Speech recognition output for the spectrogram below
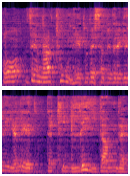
Och denna tomhet och dessa bedrägerier leder till lidande.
